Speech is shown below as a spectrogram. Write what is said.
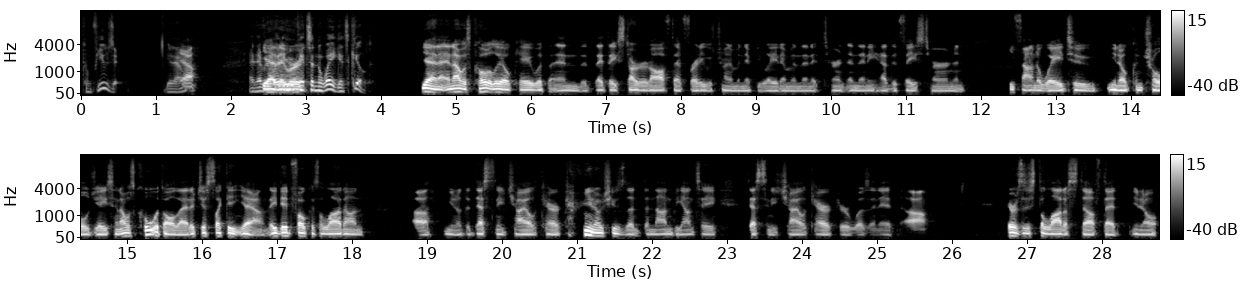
confuse it. You know, yeah. And everybody yeah, who were, gets in the way gets killed. Yeah, and, I was totally okay with and that they started off that Freddy was trying to manipulate him, and then it turned, and then he had the face turn, and he found a way to you know control Jason. I was cool with all that. It just like a, yeah, they did focus a lot on. Uh, you know the Destiny Child character. You know she was the the non Beyonce Destiny Child character was in it. Uh, there was just a lot of stuff that you know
